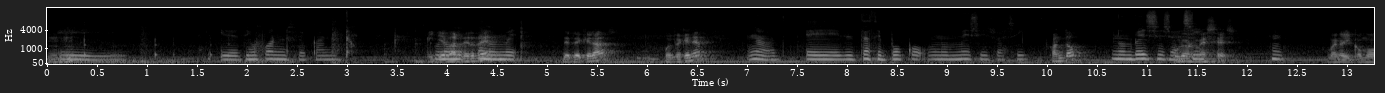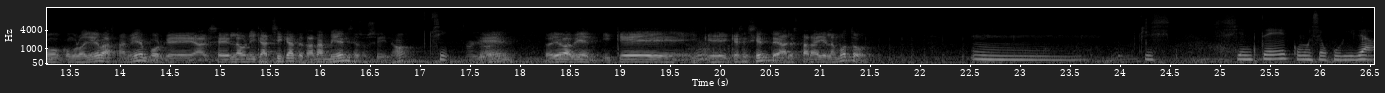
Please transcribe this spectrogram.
Ujú. y, y de tiempo no sé cuánto. ¿Y llevas desde, me- desde que eras? ¿Muy pequeña? no, eh, desde hace poco, unos meses o así. ¿Cuánto? Unos meses Unos así. meses. Mm, Bueno, ¿y cómo, cómo lo llevas también? Porque al ser la única chica te tratan bien, eso sí, ¿no? Sí. Lo lleva ¿Eh? bien. Lo lleva bien. ¿Y, qué, y qué, qué se siente al estar ahí en la moto? Mm, se, se siente como seguridad.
